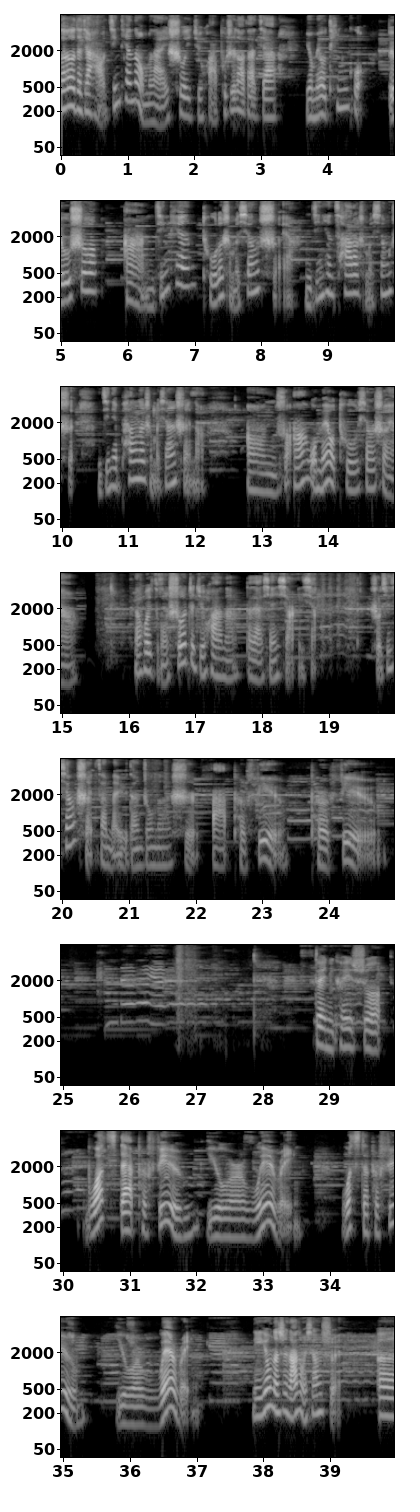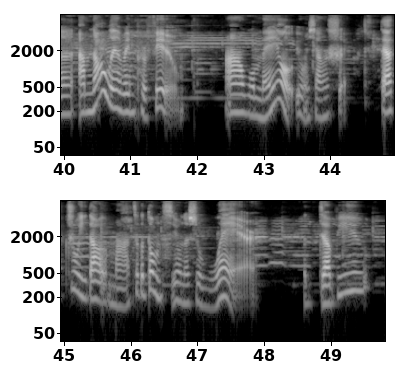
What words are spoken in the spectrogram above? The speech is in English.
Hello，大家好，今天呢，我们来说一句话，不知道大家有没有听过？比如说啊，你今天涂了什么香水呀？你今天擦了什么香水？你今天喷了什么香水呢？嗯，你说啊，我没有涂香水啊，那会怎么说这句话呢？大家先想一想。首先，香水在美语当中呢是发 perfume，perfume。对，你可以说 ，What's that perfume you're wearing? What's that perfume you're wearing? 你用的是哪种香水？呃，I'm not wearing perfume. 啊，我没有用香水。大家注意到了吗？这个动词用的是 wear，W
